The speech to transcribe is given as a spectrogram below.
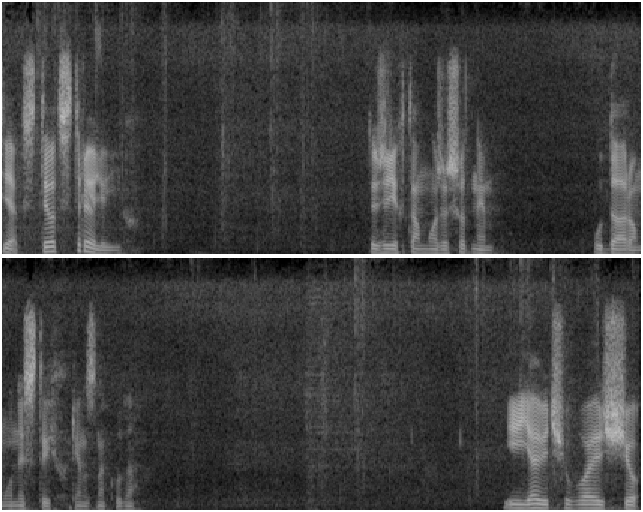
Текс, ти отстрелюй їх. Ти ж їх там можеш одним ударом унести хрен зна куди. І я відчуваю, що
